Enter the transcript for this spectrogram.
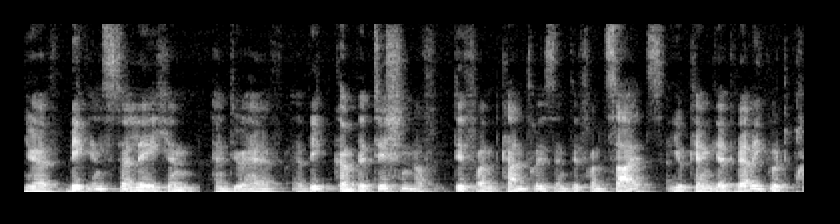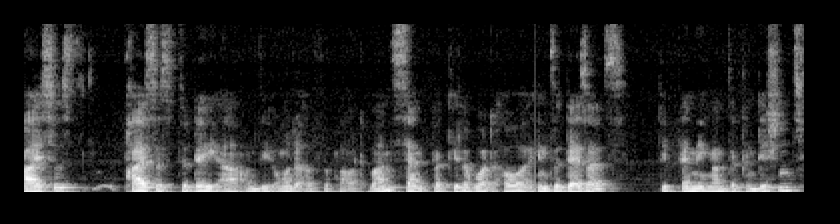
you have big installation and you have a big competition of different countries and different sites. You can get very good prices. Prices today are on the order of about one cent per kilowatt hour in the deserts, depending on the conditions.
